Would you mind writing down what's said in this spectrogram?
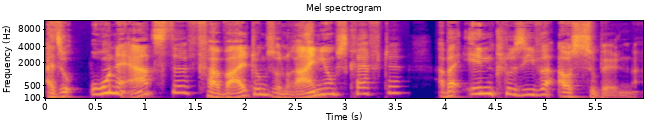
also ohne Ärzte, Verwaltungs- und Reinigungskräfte, aber inklusive Auszubildende.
